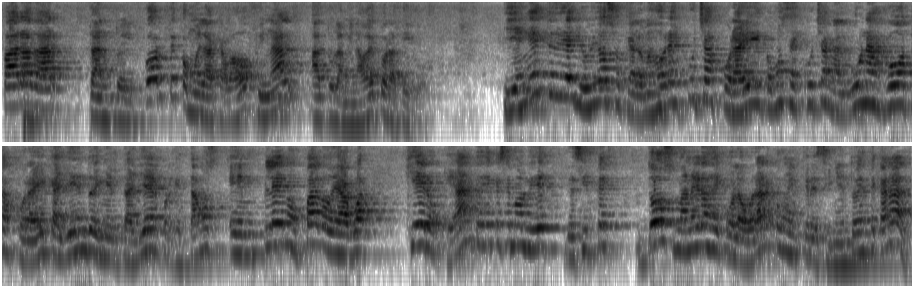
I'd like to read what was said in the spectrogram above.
para dar tanto el corte como el acabado final a tu laminado decorativo. Y en este día lluvioso que a lo mejor escuchas por ahí, cómo se escuchan algunas gotas por ahí cayendo en el taller porque estamos en pleno palo de agua, quiero que antes de que se me olvide decirte dos maneras de colaborar con el crecimiento de este canal.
